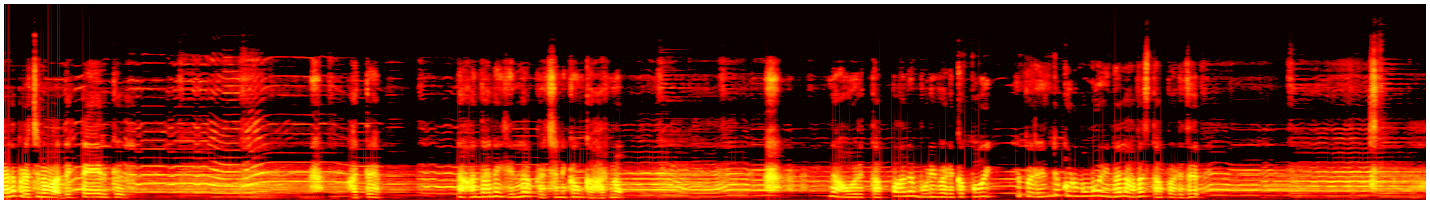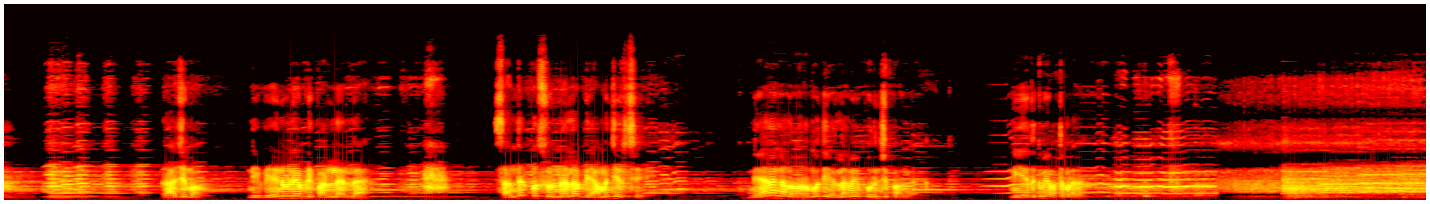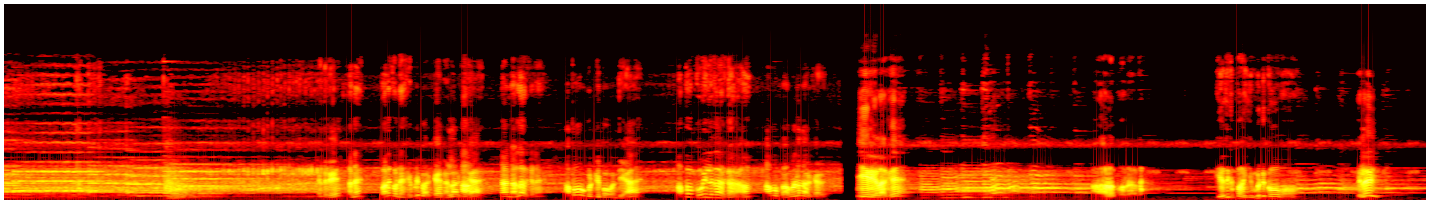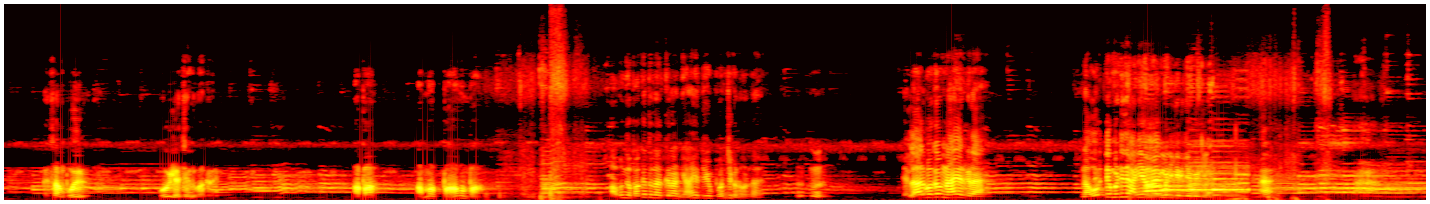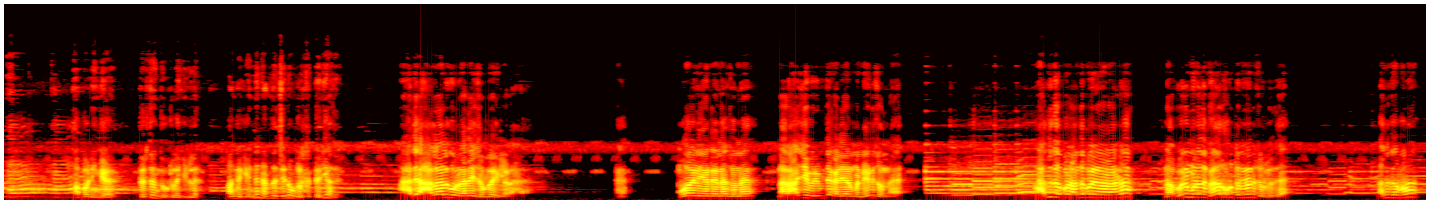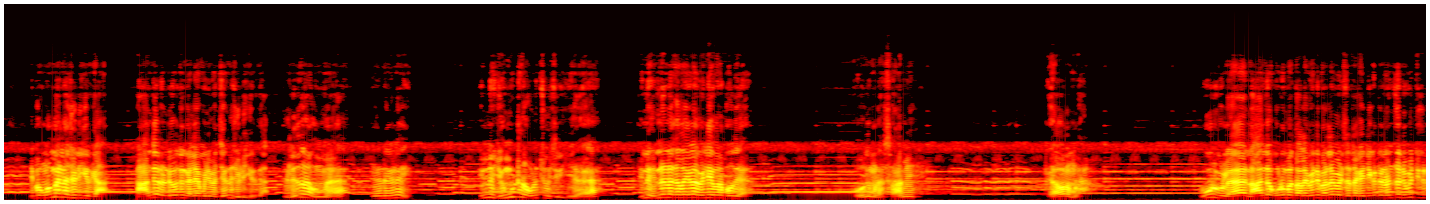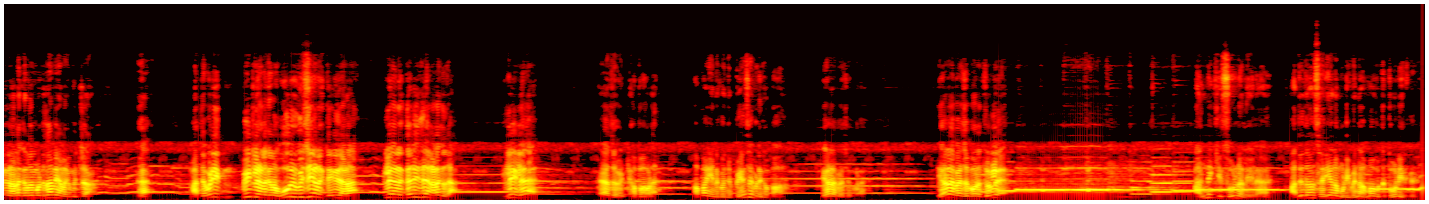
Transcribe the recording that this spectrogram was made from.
பல பிரச்சனை வந்துகிட்டே இருக்கு. அத்தை நான் தானே எல்லா பிரச்சனைக்கும் காரணம். நான் ஒரு தப்பான முடிவெடுக்க போய் இப்ப ரெண்டு குடும்பமும் என்னால அவஸ்தப்படுது. ராஜுமா நீ வேணும்னே அப்படி பண்ணல சந்தர்ப்ப சூழ்நிலை அப்படி அமைஞ்சிருச்சு. நேரங்காலம் வரும்போது எல்லாமே புரிஞ்சுப்பாங்க. நீ எதுக்குமே வத்தப்படாத எதிரே அண்ணே வணக்கம் எப்படி பார்க்க? நல்லா இருக்க? நான் நல்லா இருக்கேன் அப்பாவை கூட்டி போக வந்தியா? அப்பா கோயில தான் இருக்காரா? அப்பா பவுல தான் இருக்காரு. ஜீரிகளாக ஆள போறாங்க எதுக்குப்பா இம்பிட்டு கோவம்? இல்லை பேசாம போயிரு. கோயில சென்று பார்க்குறேன். அப்பா அம்மா பாவம்பா. அவங்க பக்கத்துல இருக்கிற நியாயத்தையும் புரிஞ்சுக்கணும்ல. எல்லார் பக்கம் நியாயம் இருக்கடா. நான் ஒருத்தி மட்டும் அநியாயம் பண்ணிக்கிறேன் வீட்டுல அப்ப நீங்க திருச்செந்தூர்ல இல்ல. அங்க என்ன நடந்துச்சுன்னு உங்களுக்கு தெரியாது. அது ஆளாளுக்கு ஒரு கதையை சொல்றீங்களா முதல்ல நீ என்கிட்ட என்ன சொன்னேன் நான் ராஜி விரும்பி தான் கல்யாணம் பண்ணிட்டு சொன்னேன். அதுக்கப்புறம் அந்த பிள்ளை என்னடா? நான் விரும்பினது வேற ஒருத்தர் சொல்லுது. அதுக்கப்புறம் இப்போ உங்க என்ன சொல்லியிருக்கா நான் அந்த ரெண்டு பேரும் கல்யாணம் பண்ணி வச்சேன்னு சொல்லியிருக்கா இதுதான் உண்மை? ஏன்னா இன்னும் இம்முட்டு ஒழிச்சு வச்சிருக்கீங்க இன்னும் என்னென்ன கதையெல்லாம் வெளியே வரப்போகுது? போதுங்களா சாமி. கேவலம்டா. ஊருக்குள்ள நான் அந்த குடும்ப தலைவர் வெள்ளை வெளிச்சத்தை கட்டிக்கிட்டு நெஞ்சு நிமிச்சுக்கிட்டு நடக்கிறது மட்டும் தான் எனக்கு மிச்சம். மற்றபடி வீட்டில் நடக்கிற ஒரு விஷயம் எனக்கு தெரியாதா? இல்லை எனக்கு தெரிஞ்சு நடக்குதா? இல்ல இல்ல பேச வைக்க. அப்பா அப்பா எனக்கு கொஞ்சம் பேச விடுங்கப்பா. ஏடா பேச போற? ஏடா பேச போற சொல்லு. அன்னைக்கு சூழ்நிலையில அதுதான் சரியான முடிவுன்னு அம்மாவுக்கு தோணிருக்கு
